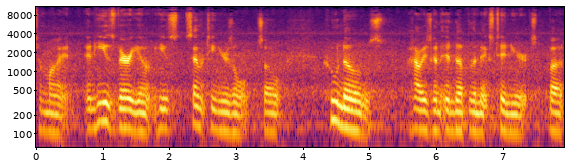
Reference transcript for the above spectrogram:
to mind. And he is very young. He's 17 years old. So who knows how he's going to end up in the next 10 years. But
